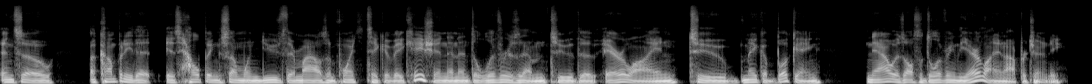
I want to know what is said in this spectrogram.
And so, a company that is helping someone use their miles and points to take a vacation and then delivers them to the airline to make a booking now is also delivering the airline an opportunity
